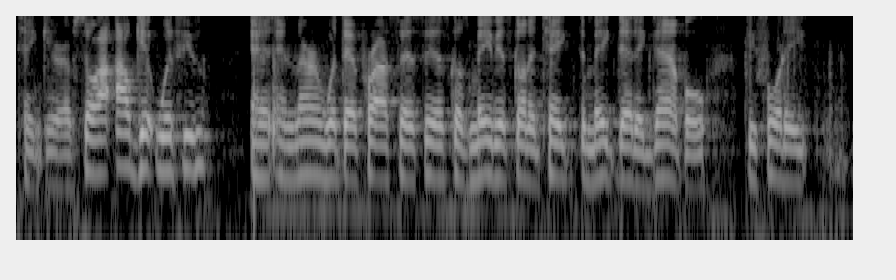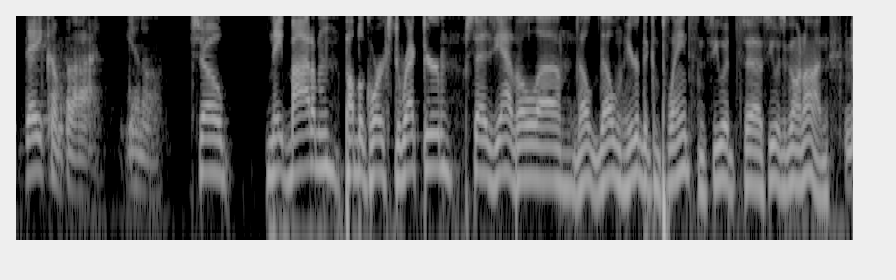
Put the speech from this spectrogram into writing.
taken care of. So I, I'll get with you and, and learn what that process is, because maybe it's gonna take to make that example before they, they comply, you know. So Nate Bottom, Public Works Director, says, yeah, they'll uh, they'll they'll hear the complaints and see what's uh, see what's going on. And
